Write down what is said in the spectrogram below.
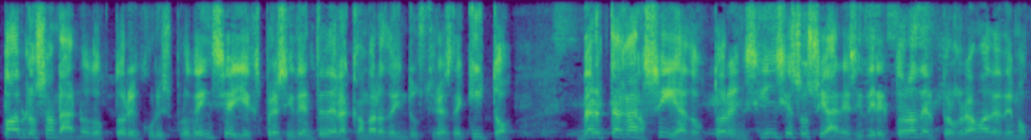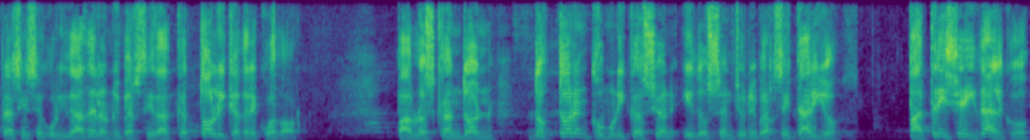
Pablo Zambrano, doctor en jurisprudencia y expresidente de la Cámara de Industrias de Quito. Berta García, doctora en ciencias sociales y directora del programa de democracia y seguridad de la Universidad Católica del Ecuador. Pablo Escandón, doctor en comunicación y docente universitario. Patricia Hidalgo,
